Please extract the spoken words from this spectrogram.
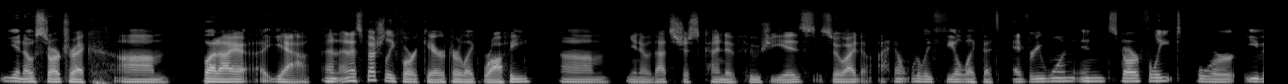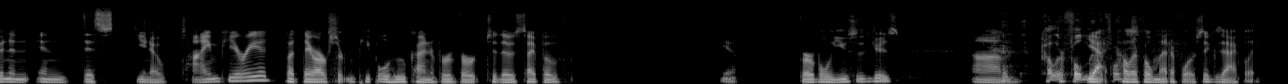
you know star trek. Um but i yeah. And and especially for a character like Raffi um you know that's just kind of who she is. So i don't i don't really feel like that's everyone in starfleet or even in in this you know time period but there are certain people who kind of revert to those type of you know verbal usages. Um Colorful yeah metaphors. colorful metaphors exactly.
